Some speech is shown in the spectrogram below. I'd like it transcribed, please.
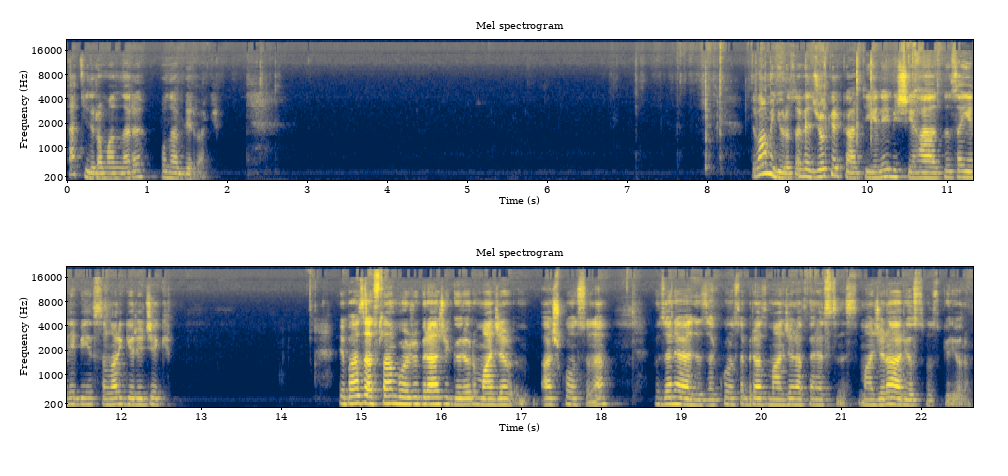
tatil romanları olabilir bak. Devam ediyoruz. Evet Joker kartı yeni bir şey. Hayatınıza yeni bir insanlar girecek. Ve bazı aslan burcu birazcık görüyorum macera aşk konusuna. Özel hayatınızda konusunda biraz macera perestsiniz. Macera arıyorsunuz görüyorum.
